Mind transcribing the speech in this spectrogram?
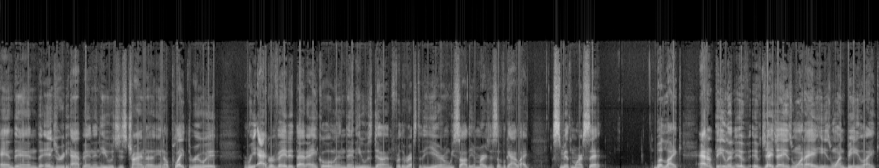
And then the injury happened, and he was just trying to, you know, play through it, re aggravated that ankle, and then he was done for the rest of the year. And we saw the emergence of a guy like Smith-Marsette. But like Adam Thielen, if if JJ is one A, he's one B. Like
